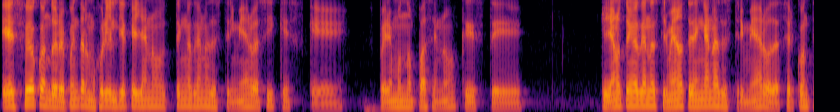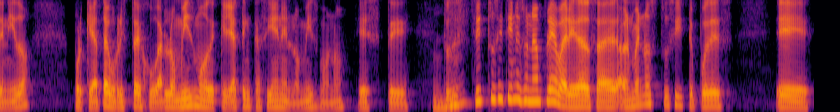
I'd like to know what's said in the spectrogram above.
es feo cuando de repente a lo mejor y el día que ya no tengas ganas de streamear o así, que es que esperemos no pase, ¿no? Que este... Que ya no tengas ganas de streamear, no te den ganas de streamear o de hacer contenido porque ya te aburriste de jugar lo mismo, de que ya te encasillen en lo mismo, ¿no? Este... Entonces, sí, tú sí tienes una amplia variedad, o sea, al menos tú sí te puedes eh,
